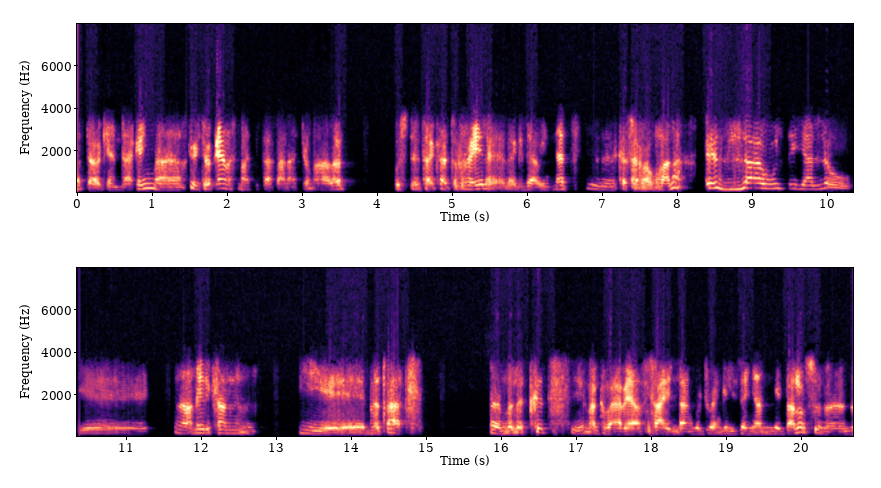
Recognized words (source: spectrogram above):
መታወቂያ እንዳገኝ ኢትዮጵያ መስማት የተሳናቸው ማህበር ውስጥ ተቀጥሬ ለጊዜያዊነት ከሰራው በኋላ እዛ ውስጥ ያለው የአሜሪካን የበጣት ምልክት የመግባቢያ ሳይን ላንጉጅ በእንግሊዝኛ የሚባለው እሱን እዛ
